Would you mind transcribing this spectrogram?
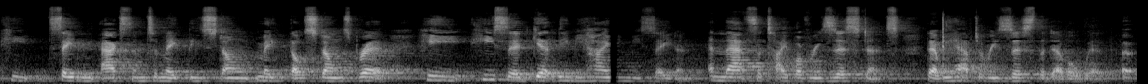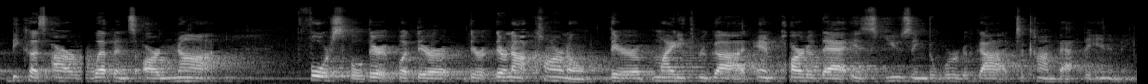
he Satan asked him to make these stone make those stones bread. He he said, "Get thee behind me, Satan." And that's a type of resistance that we have to resist the devil with, uh, because our weapons are not forceful. They're but they're they're they're not carnal. They're mighty through God, and part of that is using the word of God to combat the enemy.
